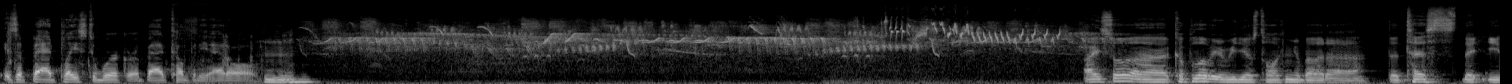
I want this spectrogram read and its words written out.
is a bad place to work or a bad company at all. I saw a couple of your videos talking about uh, the tests that you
